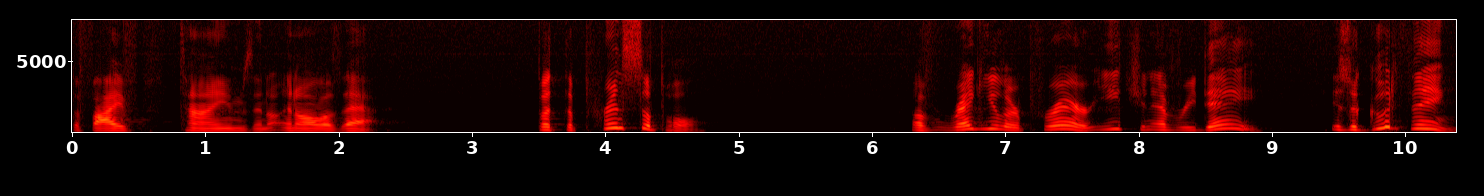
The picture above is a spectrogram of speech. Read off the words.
the five times and, and all of that. But the principle of regular prayer each and every day is a good thing,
